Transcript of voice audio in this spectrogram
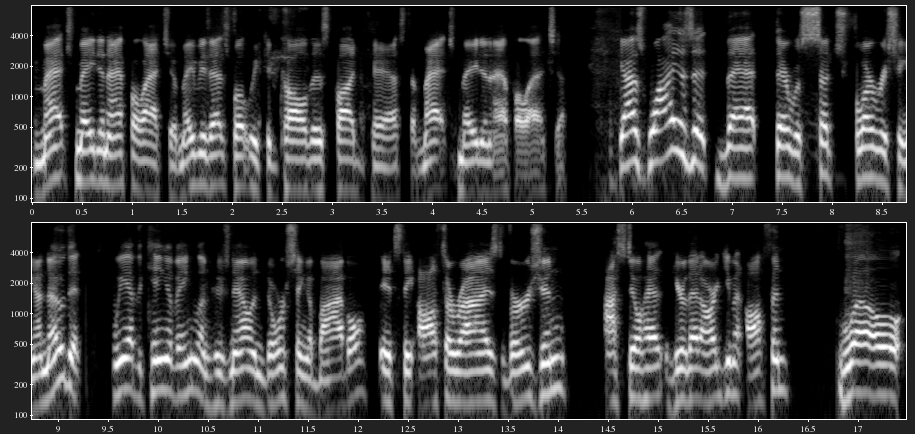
match made in Appalachia. Maybe that's what we could call this podcast, a match made in Appalachia. Guys, why is it that there was such flourishing? I know that we have the King of England who's now endorsing a Bible. It's the authorized version. I still have, hear that argument often. Well,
